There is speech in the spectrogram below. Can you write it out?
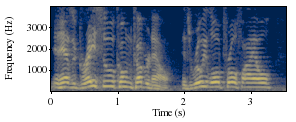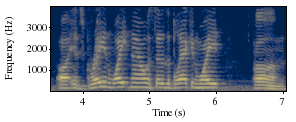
It has a gray silicone cover now. It's really low profile. Uh, it's gray and white now instead of the black and white. Um,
